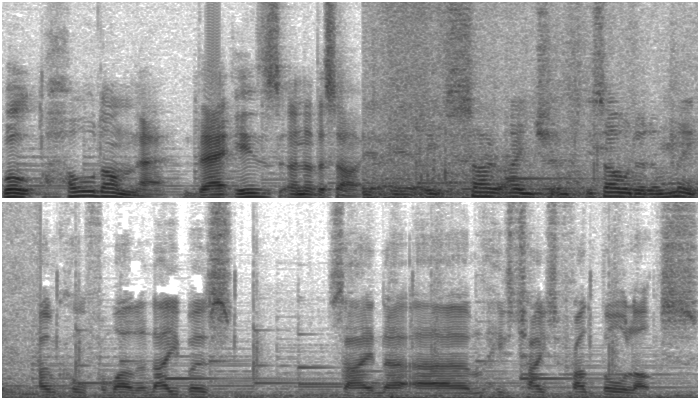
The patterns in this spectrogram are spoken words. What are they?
Well, hold on there. There is another side. It's so ancient, it's older than me. Phone call from one of the neighbours saying that um, he's changed the front door locks.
